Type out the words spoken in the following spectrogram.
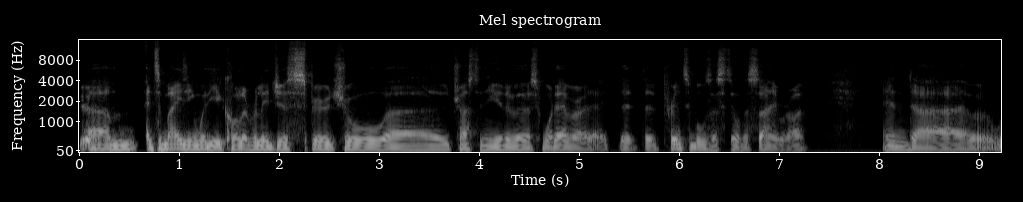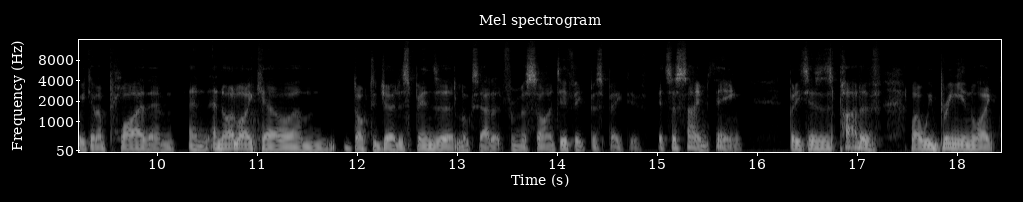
Yeah. Um, it's amazing whether you call it religious, spiritual, uh, trust in the universe, whatever. The, the principles are still the same, right? And uh, we can apply them. And and I like how um, Dr. Joe Dispenza looks at it from a scientific perspective. It's the same thing, but he says it's part of like we bring in like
